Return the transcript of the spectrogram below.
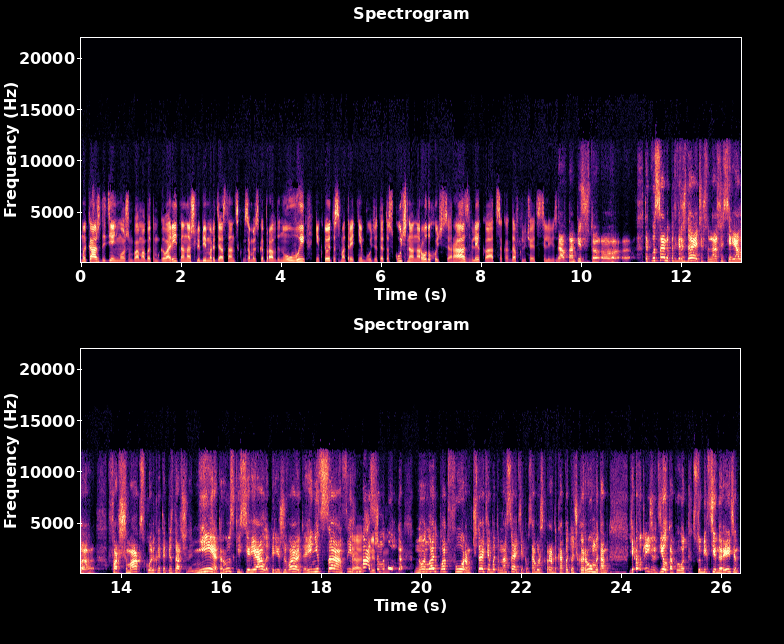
Мы каждый день можем вам об этом говорить на нашей любимой радиостанции «Комсомольская правда», но, увы, никто это смотреть не будет. Это скучно, а народу хочется развлекаться, когда включается телевизор. Да, вот там пишут, что... э, э, так вы сами подтверждаете, что наши сериалы «Фаршмак», сколько это бездарщина. Нет, русские сериалы переживают ренессанс, их Да, масса слишком. много, на онлайн-платформах. Читайте об этом на сайте комсомольская правда kp.ru. Мы там... Я вот лично делал такой вот субъективный рейтинг.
